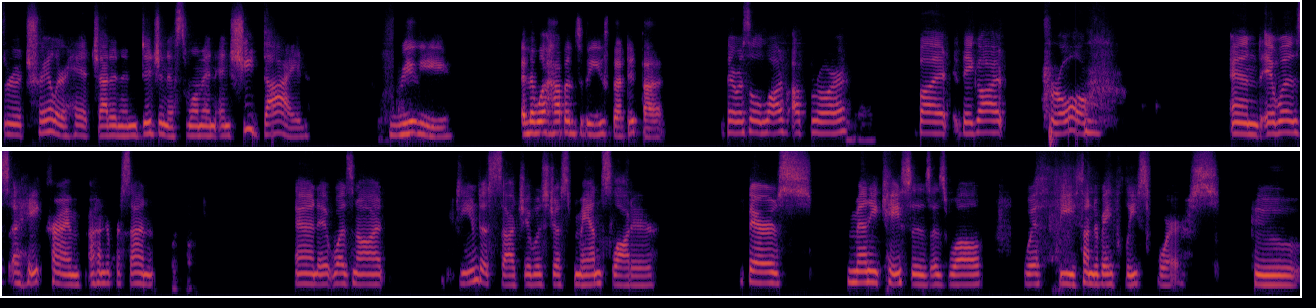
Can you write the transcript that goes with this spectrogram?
threw a trailer hitch at an indigenous woman and she died. really. And then what happened to the youth that did that? There was a lot of uproar, but they got parole. And it was a hate crime, 100%. And it was not deemed as such, it was just manslaughter. There's many cases as well with the Thunder Bay Police Force who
